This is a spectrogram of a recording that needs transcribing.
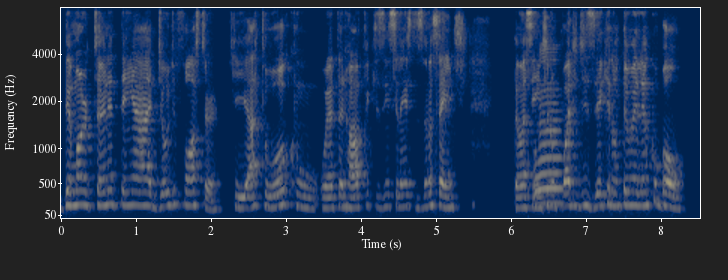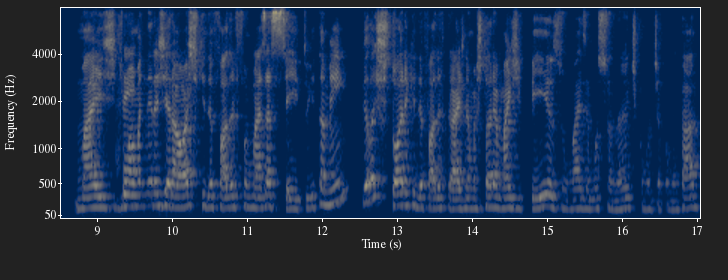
The Mauritania tem a Jodie Foster, que atuou com o Anthony Hopkins em Silêncio dos Inocentes. Então, assim, a gente não hum. pode dizer que não tem um elenco bom, mas de Sim. uma maneira geral, acho que The Father foi mais aceito. E também pela história que The Father traz, né? Uma história mais de peso, mais emocionante, como eu tinha comentado.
